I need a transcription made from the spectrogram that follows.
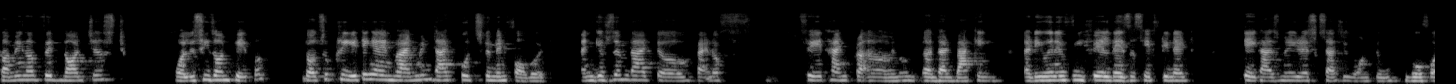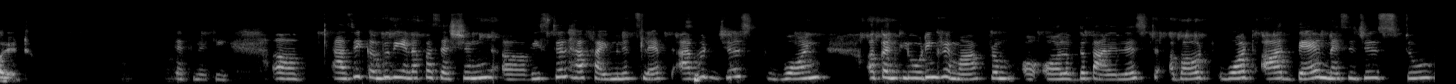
coming up with not just policies on paper, but also creating an environment that puts women forward and gives them that uh, kind of faith and uh, you know that, that backing that even if we fail, there's a safety net. Take as many risks as you want to. Go for it. Definitely. Uh, as we come to the end of our session, uh, we still have five minutes left. I would just want a concluding remark from all of the panelists about what are their messages to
